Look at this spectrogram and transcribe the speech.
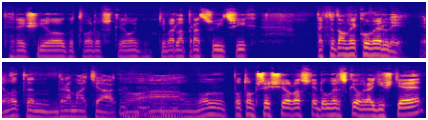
tehdejšího Gotvaldovského divadla pracujících, tak to tam jako vedli, jo, ten dramaťák. No. Mm-hmm. A mhm. on potom přešel vlastně do Uherského hradiště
